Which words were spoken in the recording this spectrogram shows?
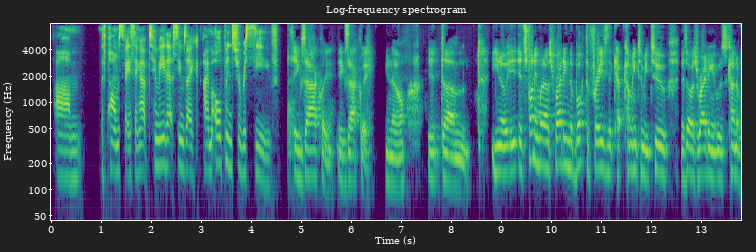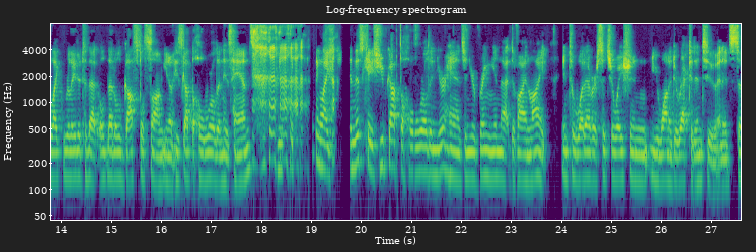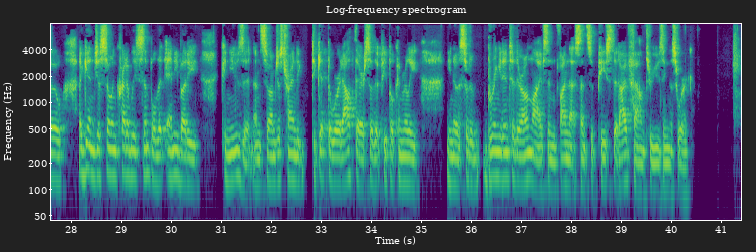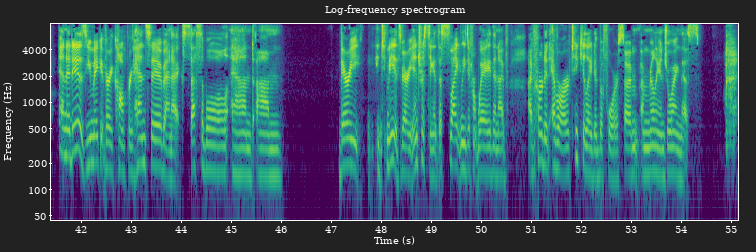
um, with palms facing up, to me, that seems like I'm open to receive. Exactly. Exactly. You know, it, um, you know, it, it's funny when I was writing the book, the phrase that kept coming to me too, as I was writing, it was kind of like related to that old, that old gospel song, you know, he's got the whole world in his hands. something like in this case, you've got the whole world in your hands and you're bringing in that divine light into whatever situation you want to direct it into. And it's so, again, just so incredibly simple that anybody can use it. And so I'm just trying to, to get the word out there so that people can really, you know, sort of bring it into their own lives and find that sense of peace that I've found through using this work. And it is. You make it very comprehensive and accessible and um, very to me it's very interesting it's a slightly different way than i've i've heard it ever articulated before so i'm i'm really enjoying this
